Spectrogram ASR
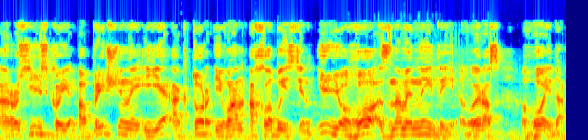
російської опричнини є актор Іван Ахлобистін і його знаменитий вираз Гойда.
